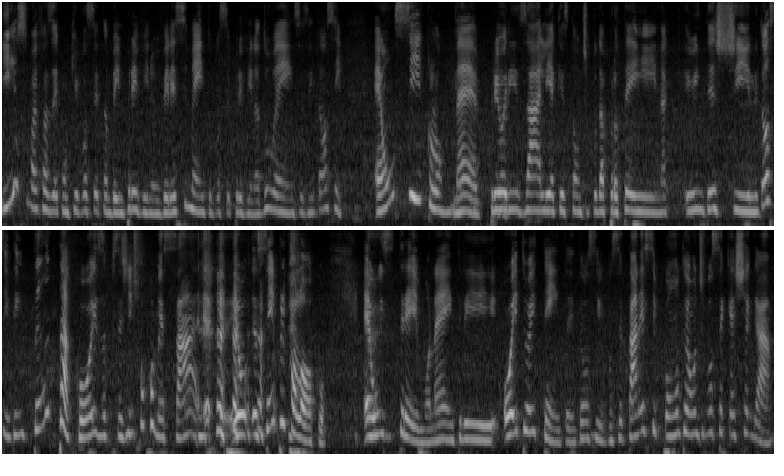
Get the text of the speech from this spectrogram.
E isso vai fazer com que você também previna o envelhecimento, você previna doenças. Então, assim, é um ciclo, né? Priorizar ali a questão tipo da proteína, o intestino. Então, assim, tem tanta coisa que se a gente for começar, é- eu, eu sempre coloco é o extremo, né? Entre 8 e 80. Então, assim, você tá nesse ponto é onde você quer chegar.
